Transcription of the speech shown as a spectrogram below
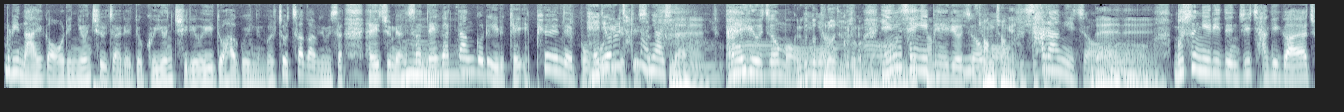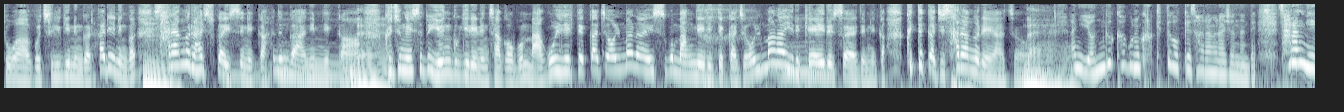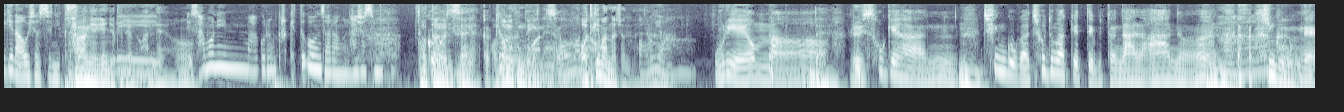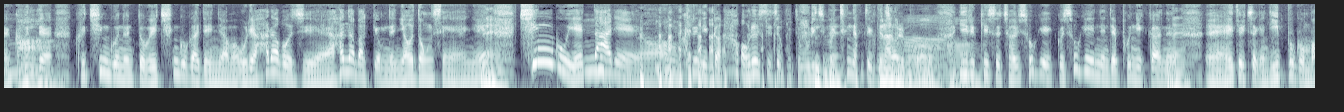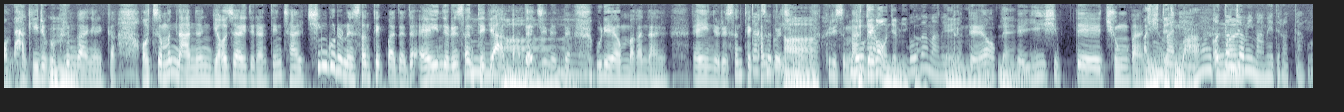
아무리 나이가 어린 연출자라도 그 연출이 의도하고 있는 걸 쫓아가면서 해주면서 내가 딴 거를 이렇게 표현해 보고 배려를 이렇게 참 해서 많이 하시네요. 배려죠, 뭐. 그리고 또 배려. 들어주시는 거. 인생이 배려죠. 경청해 뭐. 주시고. 사랑이죠. 네네. 무슨 일이든지 자기가 좋아하고 즐기는 걸 하려는 건 음. 사랑을 할 수가 있으니까 하는 거 아닙니까? 네. 그 중에서도 연극이라는 작업은 막 올릴 때까지 얼마나 애쓰고 막 내릴 때까지 얼마나 이렇게 애를 써야 됩니까? 그때까지 사랑을 해야죠. 네. 아니 연극하고는 그렇게 뜨겁게 사랑을 하셨는데 사랑 얘기 나오셨으니까 사랑에게 이제 우리 드디어 나왔네요. 이 사모님하고는 그렇게 뜨거운 사랑을 하셨습니까? 어떤 네. 어, 너무 궁금하네요. 했죠. 어떻게 만나셨나요? 어야. 우리 애 엄마를 소개한 음. 친구가 초등학교 때부터 날 아는 아. 친구. 네, 근데 아. 그 친구는 또 왜 친구가 됐냐면 우리 할아버지의 하나밖에 없는 여동생의 네. 친구의 음. 딸이에요. 그러니까 어렸을 적부터 우리 집을 네. 드나들고 드나들고. 이렇게 해서 절 소개했고 소개했는데 보니까는 네. 예, 애들 적엔 이쁘고 뭐 막 이러고 음. 그런 거 아니니까 어쩌면 나는 여자애들한테는 잘 친구로는 선택받아도 애인으로는 선택이 안 아. 받아지는데 우리 애 엄마가 날 애인으로 선택한 딱 거죠. 아. 그래서 뭐가- 만 그때가 언제입니까? 뭐가 마음에? 그때요. 네. 예, 20대 중반. 아, 20대 중반에 중반. 아, 어떤. 점이 마음에 들었다고?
